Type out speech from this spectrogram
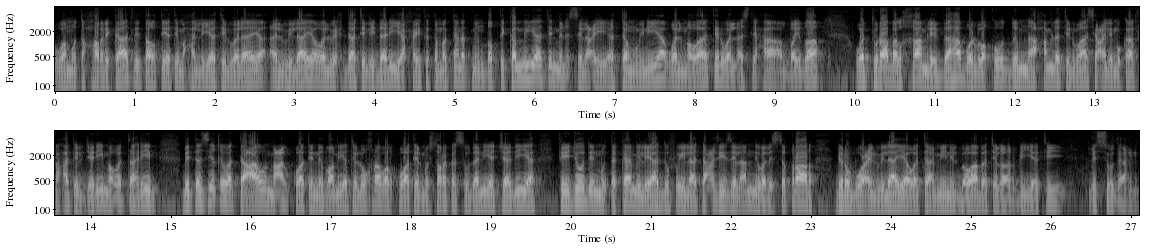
ومتحركات لتغطية محليات الولاية, الولاية والوحدات الإدارية حيث تمكنت من ضبط كميات من السلع التموينية والمواتر والأسلحة البيضاء والتراب الخام للذهب والوقود ضمن حملة واسعة لمكافحة الجريمة والتهريب بالتنسيق والتعاون مع القوات النظامية الأخرى والقوات المشتركة السودانية التشادية في جهد متكامل يهدف إلى تعزيز الأمن والاستقرار بربوع الولاية وتأمين البوابة الغربية للسودان.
